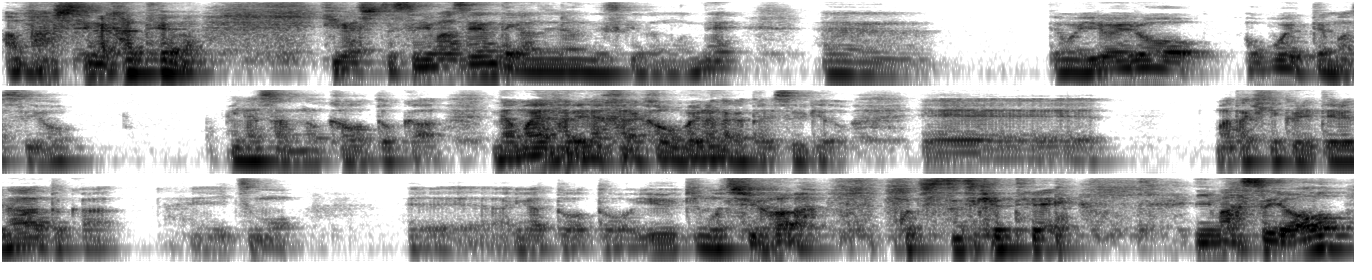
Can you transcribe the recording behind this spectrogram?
あんましてなかったような 気がしてすいませんって感じなんですけどもね。うん、でもいろいろ覚えてますよ。皆さんの顔とか、名前までなかなか覚えられなかったりするけど、えー、また来てくれてるなとか、いつも、えー、ありがとうという気持ちは 持ち続けていますよ。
